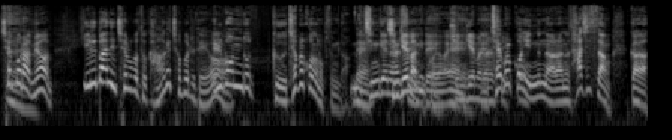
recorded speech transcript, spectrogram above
체벌하면 네. 일반인 체벌보다 더 강하게 처벌이 돼요. 일본도 그 체벌권은 없습니다. 그러니까 네. 징계는 징계만 있고요. 예. 징계만 네. 체벌권이 있는 나라는 사실상 그러니까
